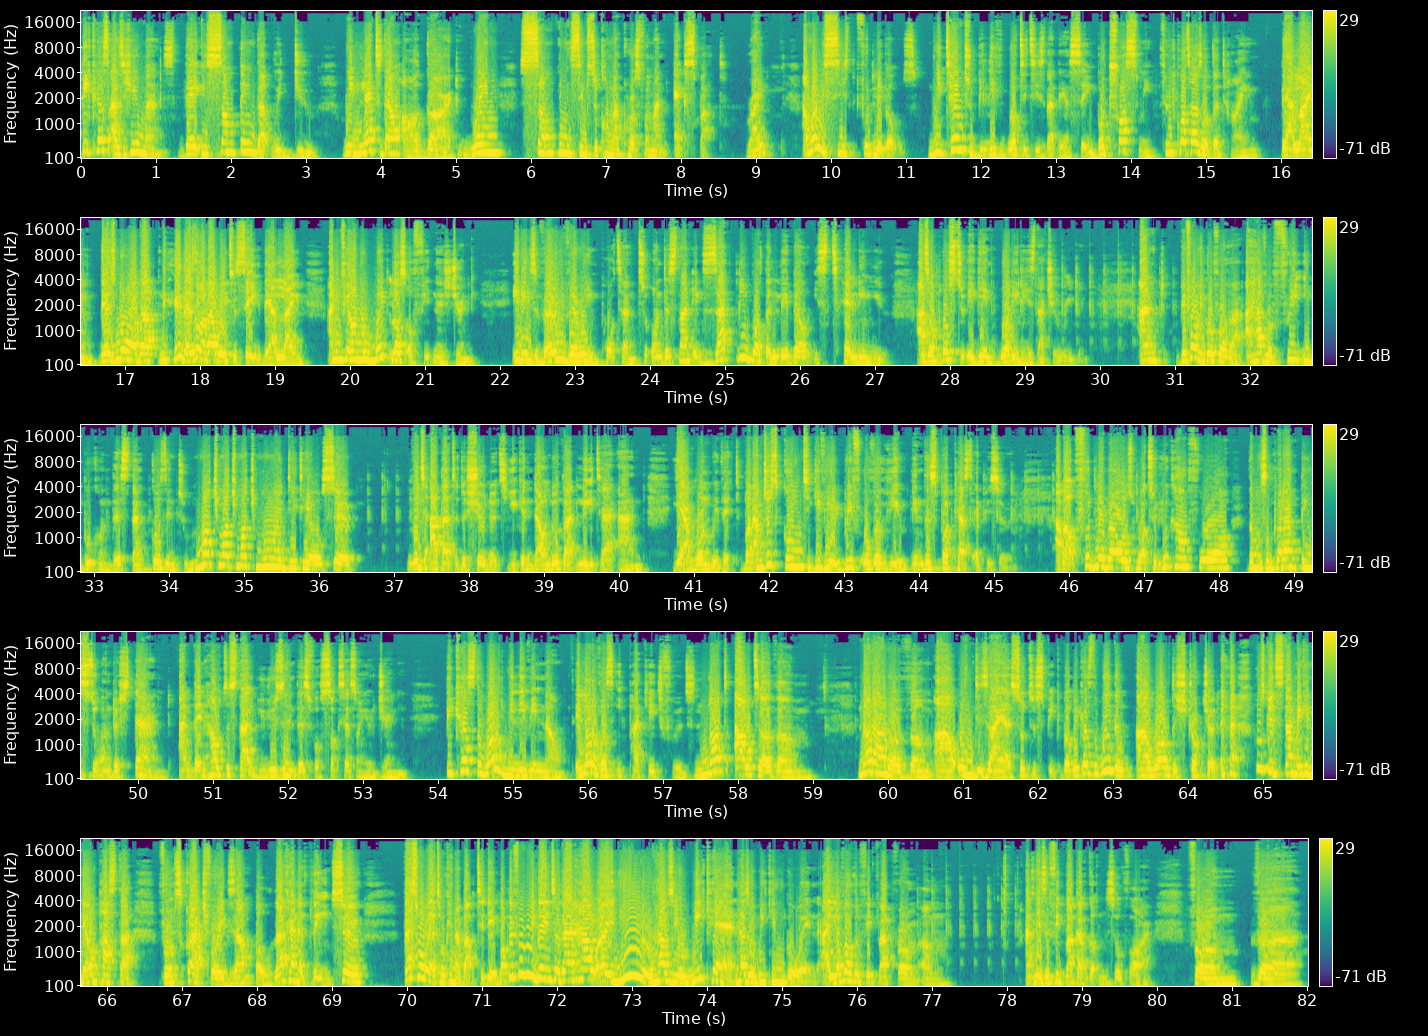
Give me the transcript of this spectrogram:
Because as humans, there is something that we do. We let down our guard when something seems to come across from an expert, right? And when we see food labels, we tend to believe what it is that they are saying. But trust me, three quarters of the time, they are lying. There's no other there's no other way to say it. They are lying. And if you're on a weight loss or fitness journey, it is very, very important to understand exactly what the label is telling you, as opposed to, again, what it is that you're reading. And before we go further, I have a free ebook on this that goes into much, much, much more detail. So I'm going to add that to the show notes. You can download that later and yeah, run with it. But I'm just going to give you a brief overview in this podcast episode about food labels, what to look out for, the most important things to understand, and then how to start using this for success on your journey. Because the world we live in now, a lot of us eat packaged foods, not out of um, not out of um, our own desires, so to speak, but because the way the our world is structured, who's going to start making their own pasta from scratch, for example, that kind of thing. So that's what we're talking about today. But before we go into that, how are you? How's your weekend? How's your weekend going? I love all the feedback from um at least the feedback I've gotten so far from the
